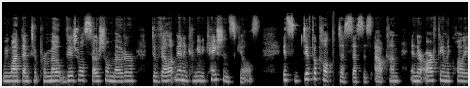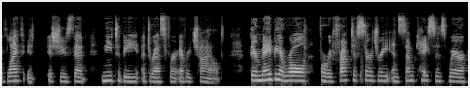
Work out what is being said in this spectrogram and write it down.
We want them to promote visual, social, motor development and communication skills. It's difficult to assess this outcome, and there are family quality of life issues that need to be addressed for every child. There may be a role for refractive surgery in some cases where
